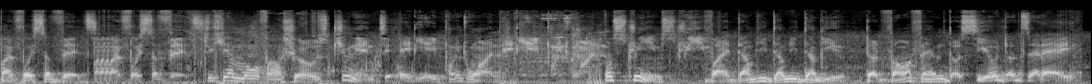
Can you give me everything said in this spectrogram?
by Voice of Wits. By Voice of Wits. To hear more of our shows, tune in to 88.1, 88.1 or stream, stream via www.vowfm.co.za.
